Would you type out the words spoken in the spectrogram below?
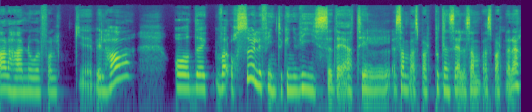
er det her noe folk eh, vil ha? Og det var også veldig fint å kunne vise det til samarbeidspart potensielle samarbeidspartnere.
